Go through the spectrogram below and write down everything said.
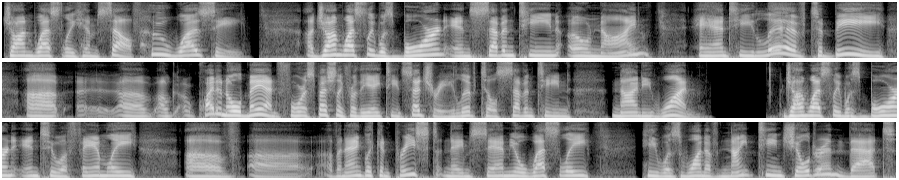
John Wesley himself. Who was he? Uh, John Wesley was born in 1709 and he lived to be uh, uh, quite an old man for especially for the 18th century. He lived till 1791. John Wesley was born into a family of uh, of an Anglican priest named Samuel Wesley. He was one of 19 children that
